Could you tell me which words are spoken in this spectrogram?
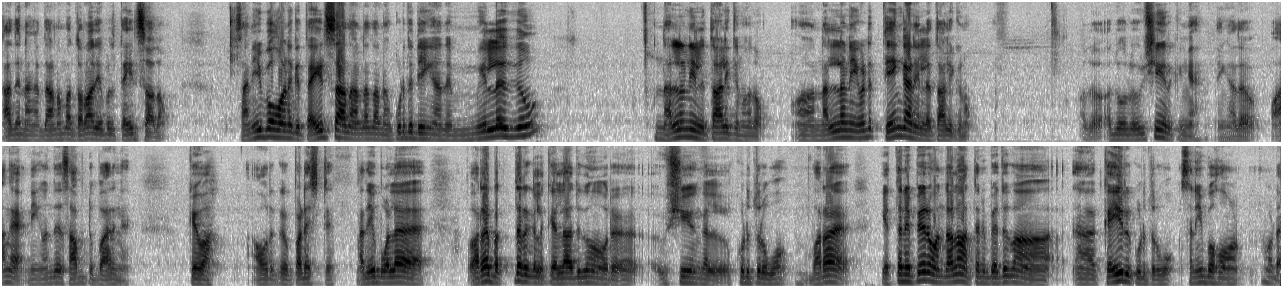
அதை நாங்கள் தானமாக தரோம். அதே போல் தயிர் சாதம். சனி பகவானுக்கு தயிர் சாதம் அன்னதானம் கொடுத்துட்டீங்க. அந்த மிளகும் நல்லெண்ணெயில் தாளிக்கணும் அதுவும். ஆஹ் நல்லெண்ணெயை விட தேங்காய் எண்ணெயில் தாளிக்கணும். அது அது ஒரு விஷயம் இருக்குங்க. நீங்கள் அதை வாங்க. நீங்கள் வந்து சாப்பிட்டு பாருங்கள் ஓகேவா? அவருக்கு படைச்சிட்டு. அதே போல் வர பக்தர்களுக்கு எல்லாத்துக்கும் ஒரு விஷயங்கள் கொடுத்துருவோம். வர எத்தனை பேர் வந்தாலும் அத்தனை பேர்த்துக்கும் கயிறு கொடுத்துருவோம். சனி பகவானோட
